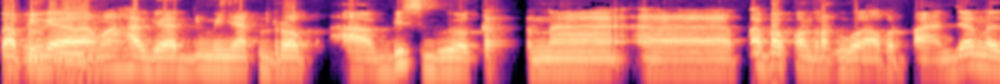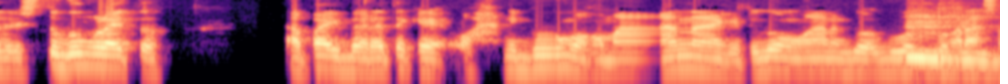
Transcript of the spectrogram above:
tapi oh, gak iya. lama harga minyak drop abis gue kena uh, apa kontrak gue gak perpanjang dari situ gue mulai tuh apa ibaratnya kayak wah ini gue mau ke mana? Gitu gue mau ke mana? Gue gue hmm. ngerasa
